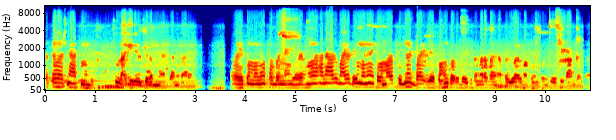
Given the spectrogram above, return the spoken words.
સત્તર વર્ષના આઠ મહિના શું લાગી રહ્યું છે તમને આનું કારણ એ તો મને ખબર નહીં. હવે હું આના સારું માર્યો તો મને નહીં ખબર. મારો ખુદનો જ ભાઈ છે તો હું કરું દઉં? તમારા ભાઈના પરિવારમાં કોણ કોણ છે? શું કામ કરતા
